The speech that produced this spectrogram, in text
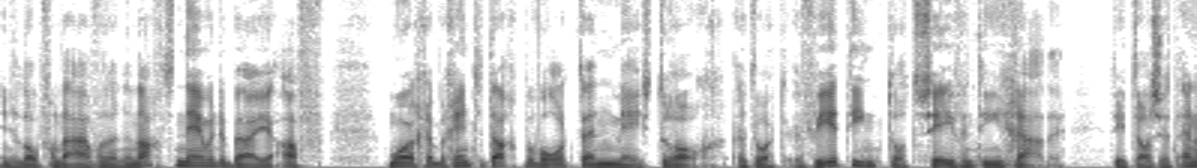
In de loop van de avond en de nacht nemen de buien af. Morgen begint de dag bewolkt en meest droog. Het wordt 14 tot 17 graden. Dit was het en...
